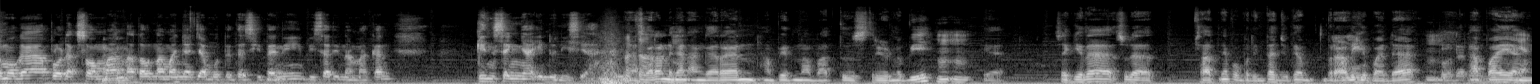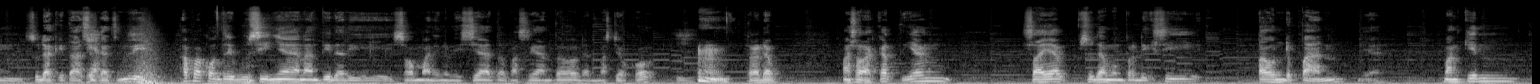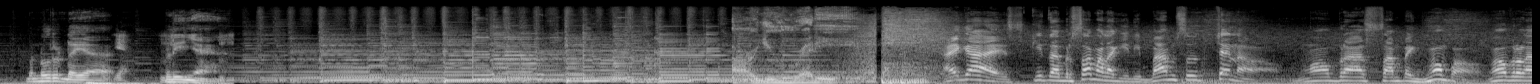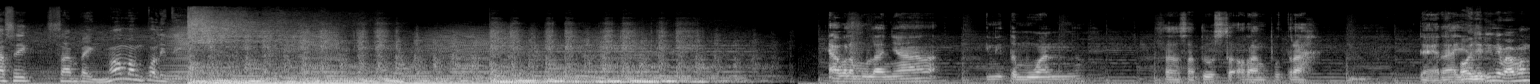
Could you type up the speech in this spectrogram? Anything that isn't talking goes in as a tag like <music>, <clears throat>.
Semoga produk Soman atau namanya jamu tetes kita ini bisa dinamakan ginsengnya Indonesia. Nah, sekarang dengan anggaran hampir 600 triliun lebih, Mm-mm. ya, saya kira sudah saatnya pemerintah juga beralih Amin. kepada Mm. Produk apa yang sudah kita hasilkan sendiri. Apa kontribusinya nanti dari Soman Indonesia atau Mas Rianto dan Mas Joko <clears throat> terhadap masyarakat yang saya sudah memprediksi tahun depan ya makin menurun daya Ya. belinya. Are you ready? Hai guys, kita bersama lagi di Bamsu Channel. Ngobrol sampai ngompol, ngobrol asik sampai ngomong politik. Awal mulanya ini temuan salah satu seorang putra daerah Oh yang jadi ini memang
